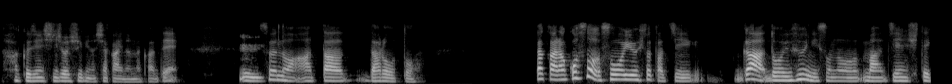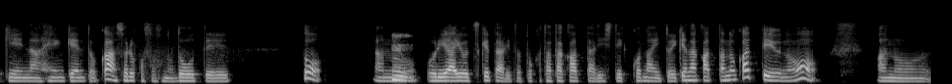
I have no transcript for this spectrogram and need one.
白人至上主義の社会の中で、うん、そういうのはあっただろうと。だからこそそういう人たちがどういうふうにその、まあ、人種的な偏見とかそれこそその童貞とあの、うん、折り合いをつけたりだとか戦ったりしてこないといけなかったのかっていうのをあの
